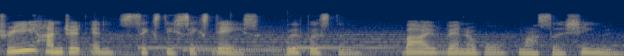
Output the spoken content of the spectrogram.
366 Days with Wisdom by Venerable Master Hsing Yun.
